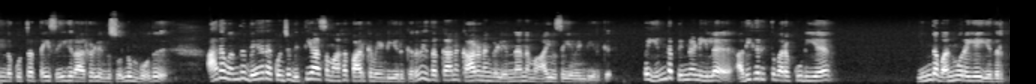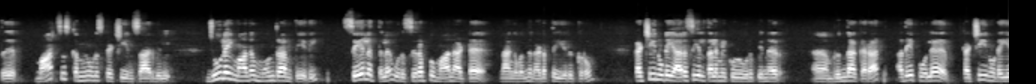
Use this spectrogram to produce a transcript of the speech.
இந்த குற்றத்தை செய்கிறார்கள் என்று சொல்லும்போது அதை வந்து வேற கொஞ்சம் வித்தியாசமாக பார்க்க வேண்டி இருக்கிறது இதற்கான காரணங்கள் என்ன நம்ம ஆய்வு செய்ய வேண்டியிருக்கு. இப்போ இந்த பின்னணியில் அதிகரித்து வரக்கூடிய இந்த வன்முறையை எதிர்த்து மார்க்சிஸ்ட் கம்யூனிஸ்ட் கட்சியின் சார்பில் ஜூலை மாதம் மூன்றாம் தேதி சேலத்தில் ஒரு சிறப்பு மாநாட்டை நாங்கள் வந்து நடத்த இருக்கிறோம். கட்சியினுடைய அரசியல் தலைமைக்குழு உறுப்பினர் அஹ், பிருந்தா கராத் அதே போல கட்சியினுடைய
